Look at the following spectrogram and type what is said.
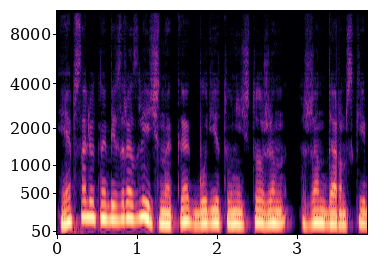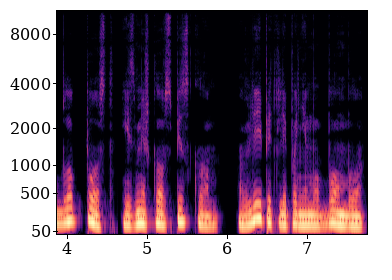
И абсолютно безразлично, как будет уничтожен жандармский блокпост из мешков с песком, Влепит ли по нему бомбу,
